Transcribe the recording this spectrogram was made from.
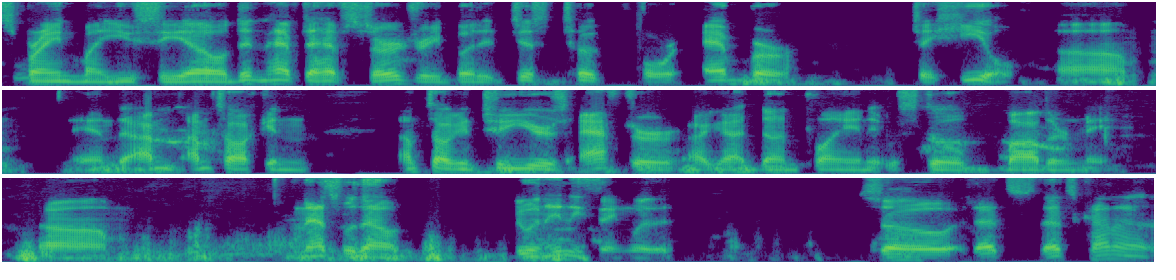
sprained my UCL. Didn't have to have surgery, but it just took forever to heal. Um, and I'm I'm talking I'm talking two years after I got done playing, it was still bothering me, um, and that's without doing anything with it. So that's that's kind of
